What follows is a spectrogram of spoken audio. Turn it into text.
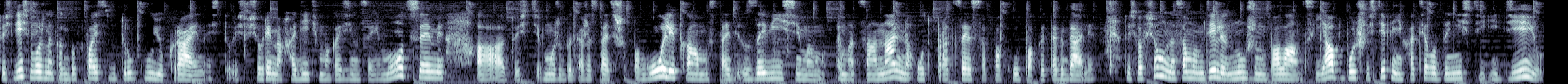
То есть здесь можно как бы впасть в другую крайность, то есть все время ходить в магазин за эмоциями, а, то есть может быть даже стать шопоголиком, стать зависимым эмоционально от процесса покупок и так далее. То есть во всем на самом деле нужен баланс. Я в большей степени хотела донести идею,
